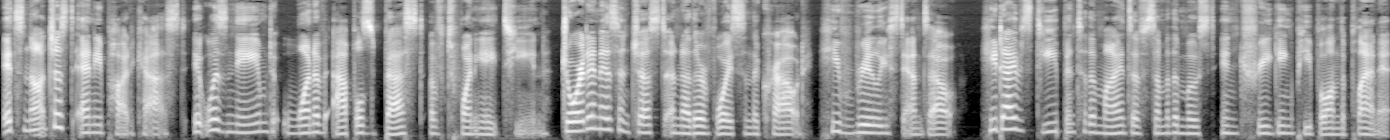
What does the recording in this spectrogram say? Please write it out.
It's not just any podcast. It was named one of Apple's best of 2018. Jordan isn't just another voice in the crowd, he really stands out. He dives deep into the minds of some of the most intriguing people on the planet.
